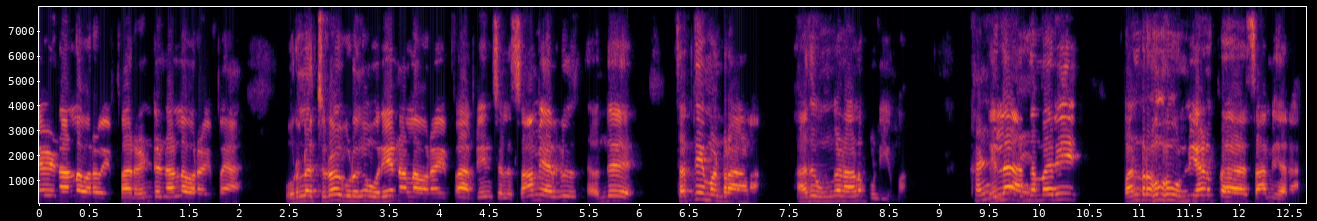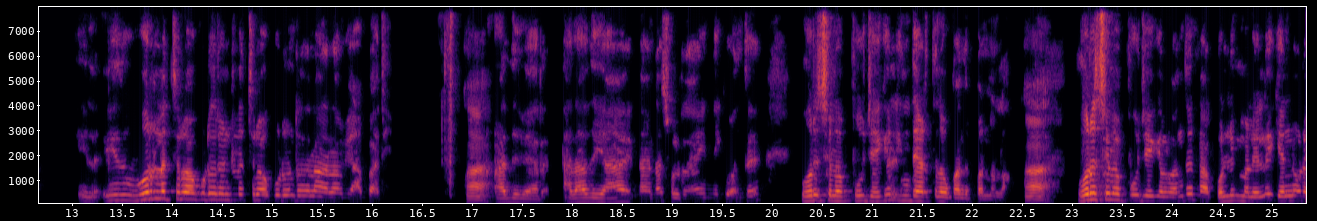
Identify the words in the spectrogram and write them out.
ஏழு நாள்ல வர வைப்பேன் ரெண்டு நாள்ல வர வைப்பேன். ஒரு லட்ச ரூபா கொடுங்க ஒரே நாள்ல வர வைப்பேன். அப்படின்னு சில சாமியார்கள் வந்து சத்தியம் பண்றாங்களாம். அது உங்களால முடியுமா? இல்ல அந்த மாதிரி பண்றவங்க உண்மையான சாமியாரா? இல்ல இது ஒரு லட்ச ரூபா கொடு ரெண்டு லட்ச ரூபா கொடுன்றதெல்லாம் அதெல்லாம் வியாபாரி. அது வேற. அதாவது யா நான் என்ன சொல்றேன்? இன்னைக்கு வந்து ஒரு சில பூஜைகள் இந்த இடத்துல உட்காந்து பண்ணலாம். ஒரு சில பூஜைகள் வந்து நான் கொல்லிமலையில என்னோட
